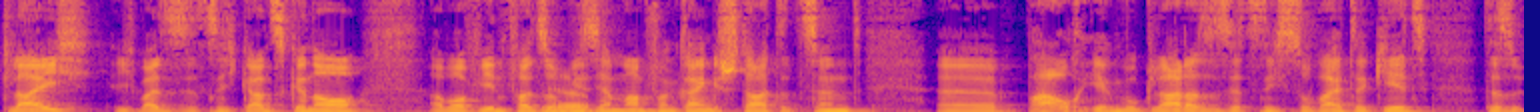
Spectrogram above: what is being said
gleich. Ich weiß es jetzt nicht ganz genau, aber auf jeden Fall so, ja. wie sie am Anfang reingestartet sind, äh, war auch irgendwo klar, dass es jetzt nicht so weitergeht. Das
